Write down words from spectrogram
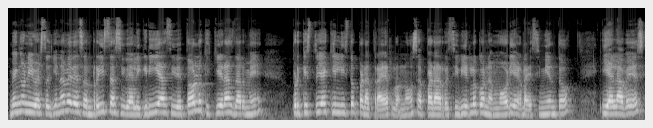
venga universo, lléname de sonrisas y de alegrías y de todo lo que quieras darme, porque estoy aquí listo para traerlo, ¿no? O sea, para recibirlo con amor y agradecimiento y a la vez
